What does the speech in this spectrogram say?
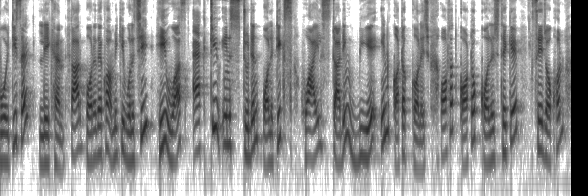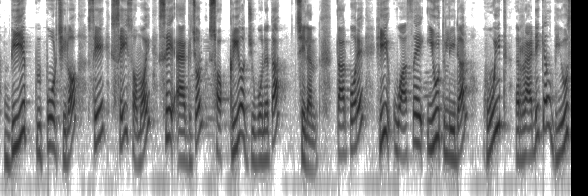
বইটি সে লেখেন। তারপরে দেখো আমি কি বলেছি he was active in student politics while studying BA in Cuttack college অর্থাৎ কটক কলেজ থেকে সে যখন বিএ পড়ছিল, সে সেই সময় সে একজন সক্রিয় যুবনেতা ছিলেন। তারপরে he was a youth leader with radical views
